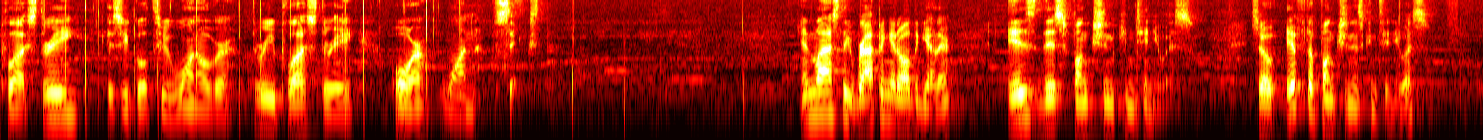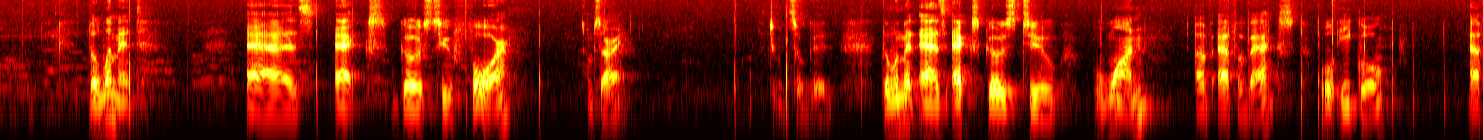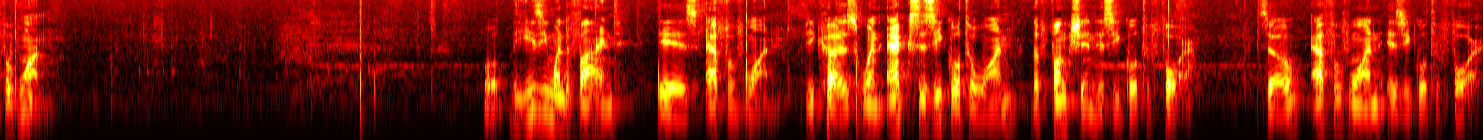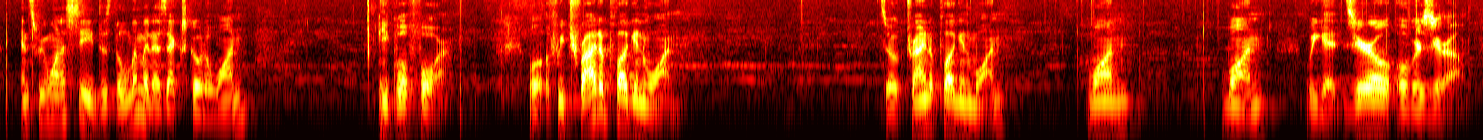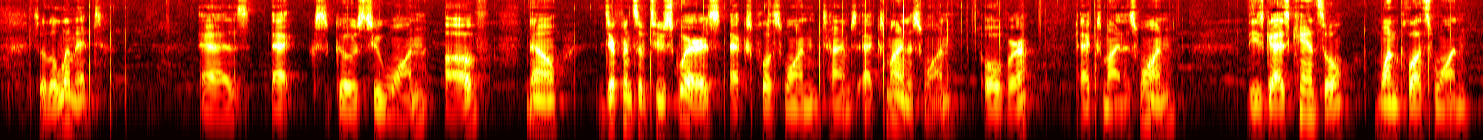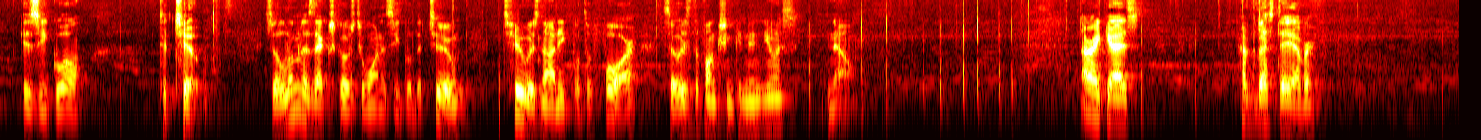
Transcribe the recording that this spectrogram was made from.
plus 3 is equal to 1 over 3 plus 3, or 1 sixth. And lastly, wrapping it all together, is this function continuous? So if the function is continuous, the limit as x goes to 4, I'm sorry, doing so good. The limit as x goes to 1 of f of x will equal f of 1. Well, the easy one to find is f of 1 because when x is equal to 1, the function is equal to 4. So f of 1 is equal to 4. And so we want to see, does the limit as x go to 1 equal 4? Well, if we try to plug in 1, so trying to plug in 1, 1, 1, we get 0 over 0. So the limit as x goes to 1 of, now difference of two squares, x plus 1 times x minus 1 over x minus 1, These guys cancel. 1 plus 1 is equal to 2. So the limit as x goes to 1 is equal to 2. 2 is not equal to 4. So is the function continuous? No. All right, guys. Have the best day ever.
